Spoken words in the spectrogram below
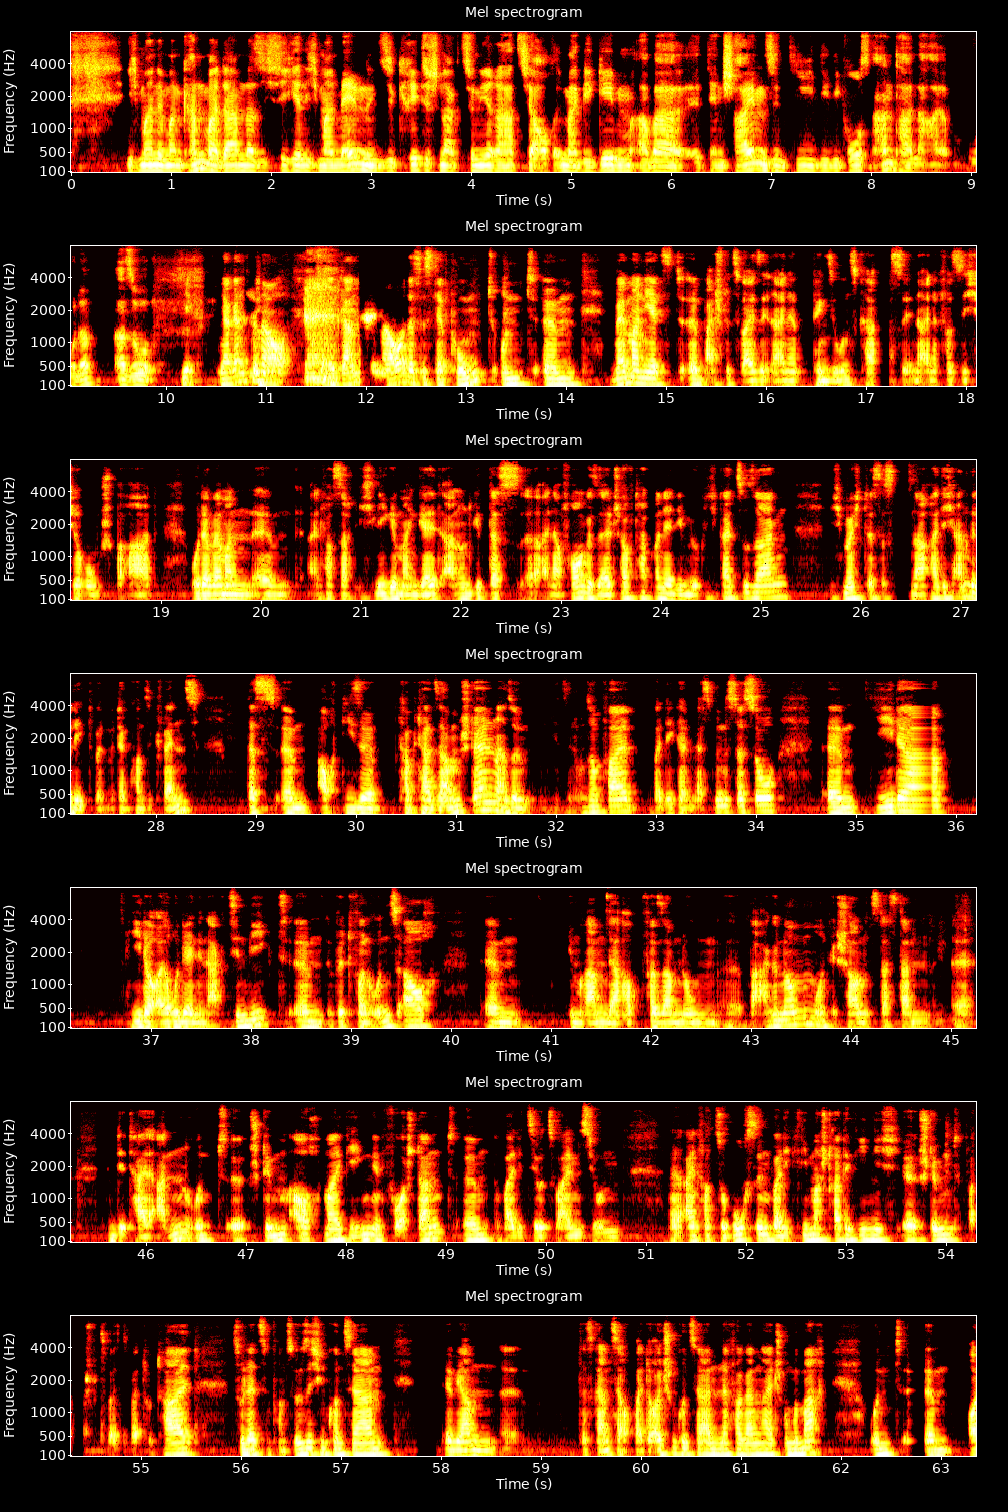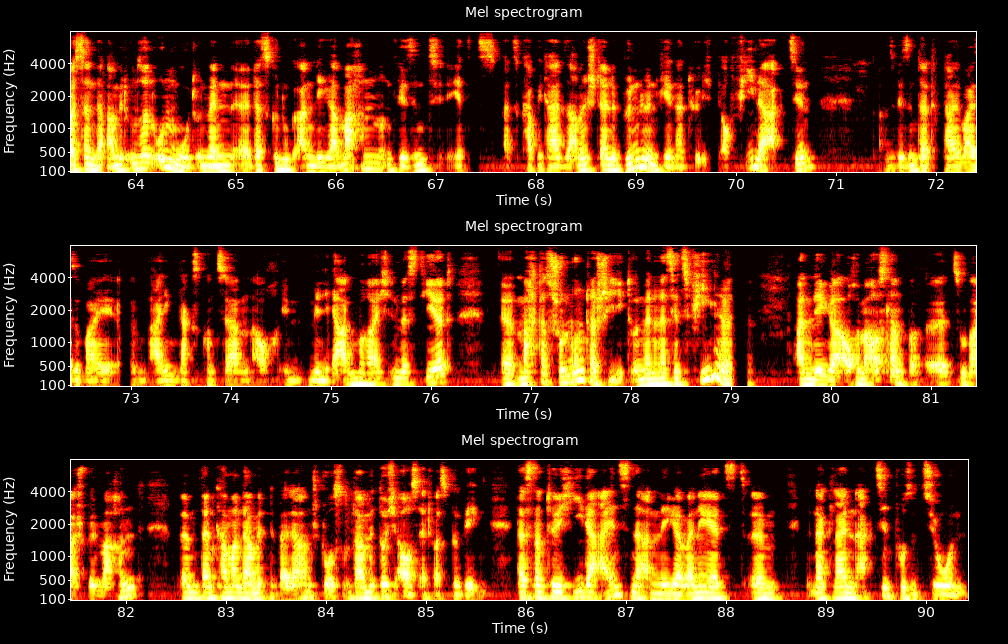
ich meine, man kann bei Daimler sich sicherlich mal melden. Diese kritischen Aktionäre hat es ja auch immer gegeben, aber entscheidend sind die, die die großen Anteile haben, oder? Also ja, ja ganz genau, äh, ganz genau. Das ist der Punkt. Und ähm, wenn man jetzt äh, beispielsweise in eine Pensionskasse, in eine Versicherung spart, oder wenn man ähm, einfach sagt, ich lege mein Geld an und gebe das äh, einer Fondsgesellschaft, hat man ja die Möglichkeit zu sagen, ich möchte, dass es nachhaltig angelegt wird, mit der Konsequenz, dass ähm, auch diese Kapital zusammenstellen, also jetzt in unserem Fall, bei DK Investment ist das so, ähm, jeder, jeder Euro, der in den Aktien liegt, ähm, wird von uns auch ähm, im Rahmen der Hauptversammlung äh, wahrgenommen. Und wir schauen uns das dann äh, im Detail an und äh, stimmen auch mal gegen den Vorstand, ähm, weil die CO2-Emissionen äh, einfach zu hoch sind, weil die Klimastrategie nicht äh, stimmt, beispielsweise bei Total, zuletzt im französischen Konzern. Äh, wir haben äh, das Ganze auch bei deutschen Konzernen in der Vergangenheit schon gemacht und ähm, äußern damit unseren Unmut. Und wenn äh, das genug Anleger machen und wir sind jetzt als Kapitalsammelstelle, bündeln wir natürlich auch viele Aktien, also wir sind da teilweise bei ähm, einigen DAX-Konzernen auch im Milliardenbereich investiert. Äh, macht das schon einen Unterschied. Und wenn das jetzt viele Anleger auch im Ausland äh, zum Beispiel machen, ähm, dann kann man damit eine Welle anstoßen und damit durchaus etwas bewegen. Das ist natürlich jeder einzelne Anleger, wenn er jetzt ähm, mit einer kleinen Aktienposition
